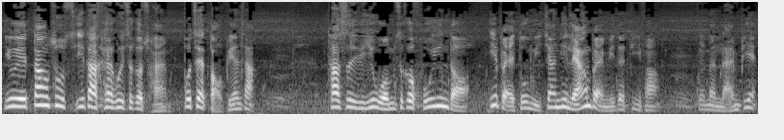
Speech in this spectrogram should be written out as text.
因为当初一大开会，这个船不在岛边上，它是离我们这个湖阴岛一百多米、将近两百米的地方，在那南边，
